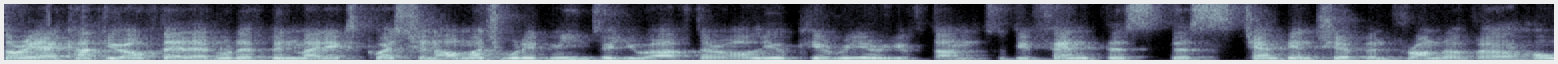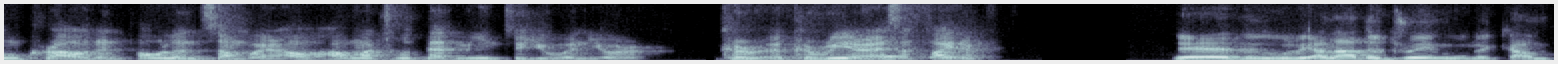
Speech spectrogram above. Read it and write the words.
Sorry, I cut you off there. That would have been my next question. How much would it mean to you after all your career you've done to defend this this championship in front of a home crowd in Poland somewhere? How, how much would that mean to you in your career as a fighter? Yeah, there will be another dream will come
